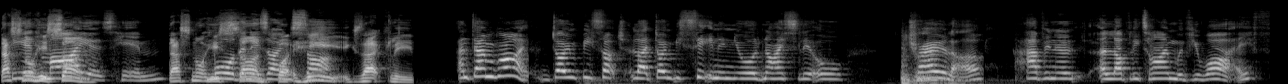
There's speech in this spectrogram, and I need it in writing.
That's he not his son. He admires him. That's not his more son, than his own but son. he exactly. And damn right. Don't be such like don't be sitting in your nice little trailer having a, a lovely time with your wife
